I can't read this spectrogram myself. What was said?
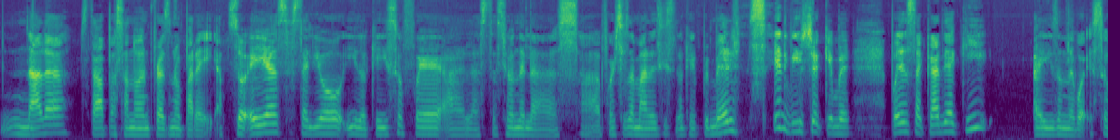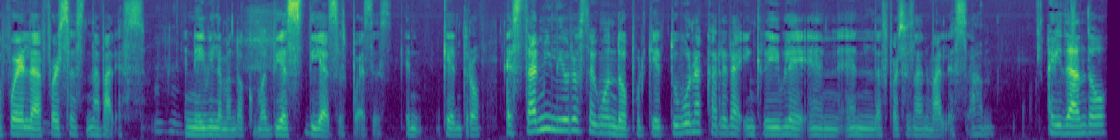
nada estaba pasando en Fresno para ella. So ella se salió y lo que hizo fue a la estación de las uh, Fuerzas Armadas diciendo que el primer servicio que me puede sacar de aquí ahí es donde voy. Eso fue las fuerzas navales. Navy le mandó como 10 días después que entró. Está en mi libro segundo porque tuvo una carrera increíble en, en las fuerzas navales. Um, ayudando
